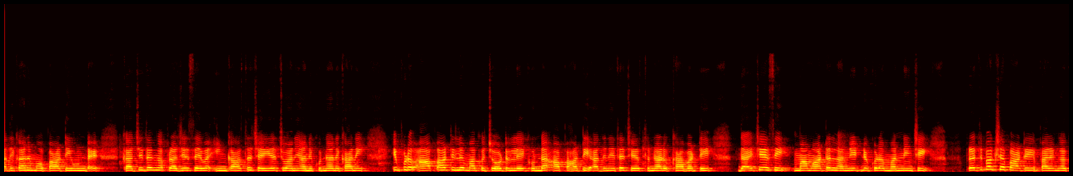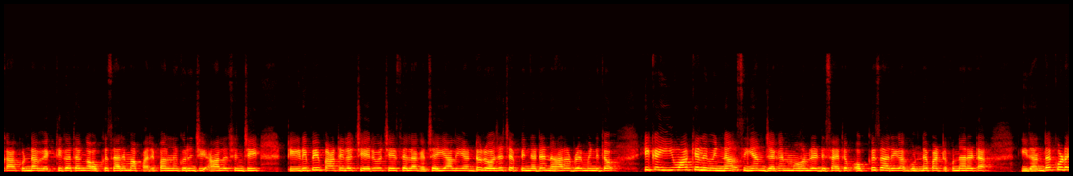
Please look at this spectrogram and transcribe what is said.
అధికారం ఓ పార్టీ ఉంటే ఖచ్చితంగా ప్రజాసేవ ఇంకాస్త చేయొచ్చు అని అనుకున్నాను కానీ ఇప్పుడు ఆ పార్టీలో మాకు చోటు లేకుండా ఆ పార్టీ అధినేత చేస్తున్నాడు. కాబట్టి దయచేసి మా మాటలన్నింటినీ కూడా మన్నించి ప్రతిపక్ష పార్టీ పరంగా కాకుండా వ్యక్తిగతంగా ఒక్కసారి మా పరిపాలన గురించి ఆలోచించి టీడీపీ పార్టీలో చేరువ చేసేలాగా చేయాలి అంటూ రోజా చెప్పిందట నారా బ్రహ్మిణితో. ఇక ఈ వాక్యలు విన్న సీఎం జగన్మోహన్ రెడ్డి సైతం ఒక్కసారిగా గుండె పట్టుకున్నారట. ఇదంతా కూడా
